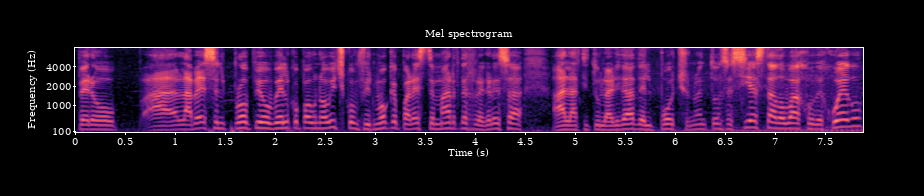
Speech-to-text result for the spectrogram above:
pero a la vez el propio Belko Paunovic confirmó que para este martes regresa a la titularidad del Pocho, ¿no? Entonces sí ha estado bajo de juego,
